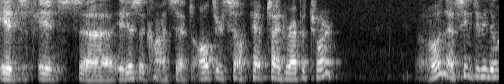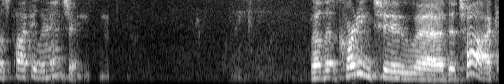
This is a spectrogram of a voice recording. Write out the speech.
it's, it's, uh, it is a concept. Altered self-peptide repertoire? Oh, that seemed to be the most popular answer. Well, according to uh, the talk,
